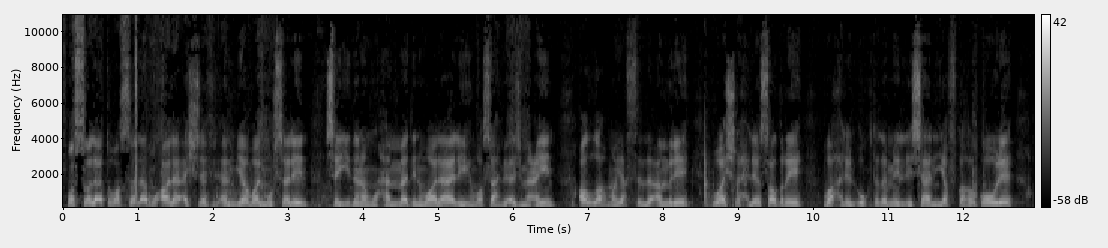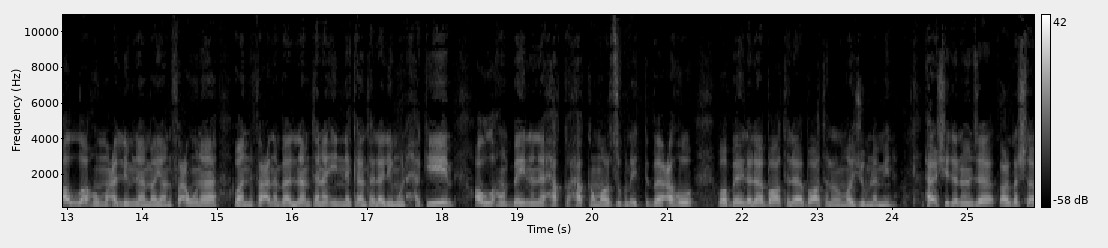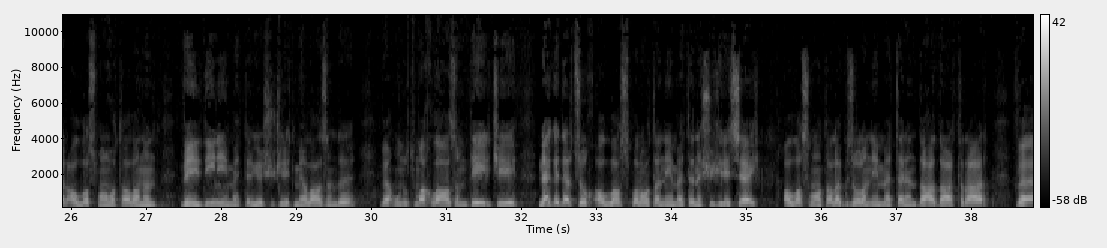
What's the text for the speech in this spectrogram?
Və salatu və salamu alə əşrəfil ənbiya vəl mursəlin, seyyidina Muhammedin və alə alihi və sahbi əcma'in. Allahümə yassirli əmri və əşrəhli sadri və əhlil uqdədə min lisani yafqahı qovli. Allahümə allimna mə yanfa'una və anfa'na bəlləmtənə innəkə əntəl əlimul həkim. Allahümə beynələ haqqı haqqı marzuqna ittiba'ahu və beynələ batilə batilən və cümlə minə. Hər şeydən öncə, qardaşlar, Allah subhanahu wa ta'alanın verdiyi neymətlərə şükür etmək lazımdır və unutmaq lazım deyil ki, nə qədər çox Allah ta'ala neymətlərinə şükür etsək, Allah ta'ala bizə olan neymətlərini daha da artırar və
